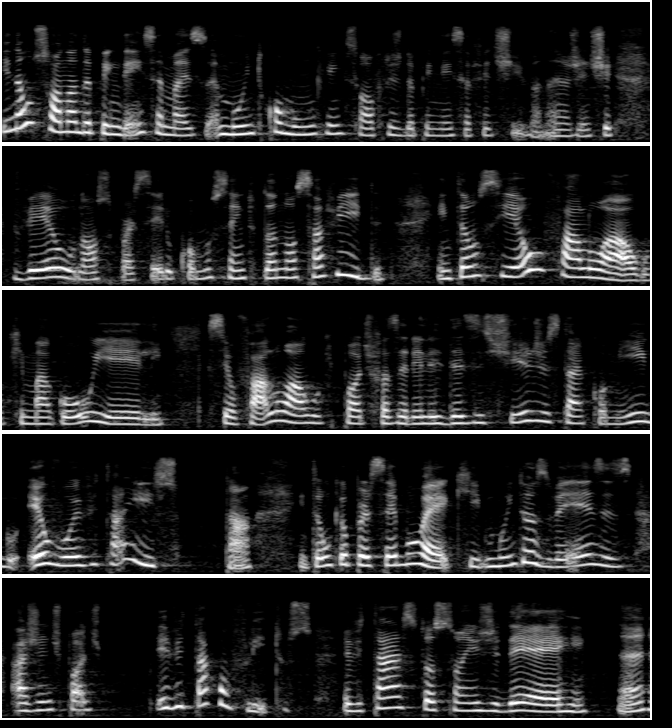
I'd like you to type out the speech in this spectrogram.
E não só na dependência, mas é muito comum quem sofre de dependência afetiva, né? A gente vê o nosso parceiro como o centro da nossa vida. Então, se eu falo algo que magoe ele, se eu falo algo que pode fazer ele desistir de estar comigo, eu vou evitar isso, tá? Então, o que eu percebo é que muitas vezes a gente pode evitar conflitos, evitar situações de DR, né,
